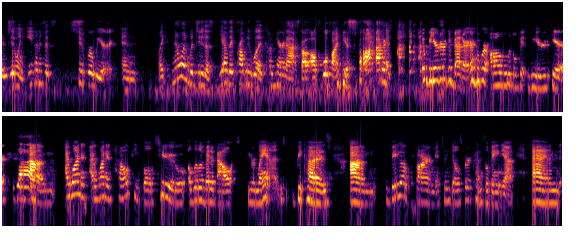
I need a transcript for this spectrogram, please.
and doing even if it's super weird. And like no one would do this. Yeah they probably would. Come here and ask. I'll, I'll we'll find you a spot. The weirder the better. We're all a little bit weird here. yeah. Um, I wanted I want to tell people too a little bit about your land because um, Big Oak Farm it's in Dillsburg, Pennsylvania, and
